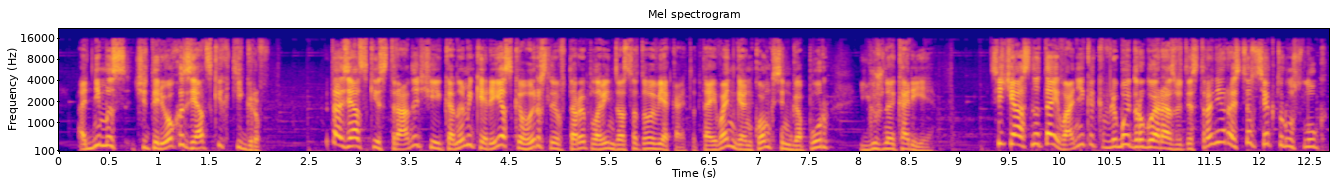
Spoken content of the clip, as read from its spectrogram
– одним из четырех азиатских тигров. Это азиатские страны, чьи экономики резко выросли во второй половине 20 века. Это Тайвань, Гонконг, Сингапур и Южная Корея. Сейчас на Тайване, как и в любой другой развитой стране, растет сектор услуг,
